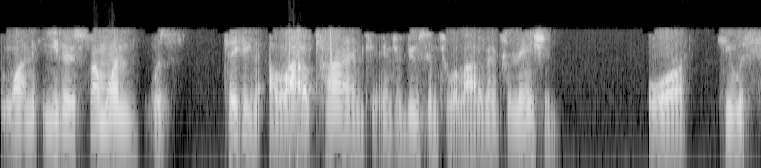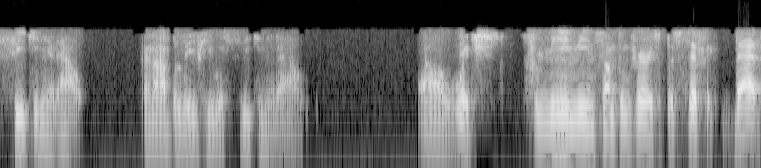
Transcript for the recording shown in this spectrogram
One, either someone was taking a lot of time to introduce him to a lot of information, or he was seeking it out. And I believe he was seeking it out, uh, which for me means something very specific. That's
